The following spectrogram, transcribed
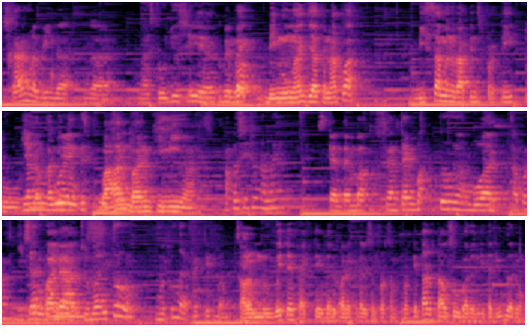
sekarang lebih nggak nggak nggak setuju sih Iya, lebih gua baik bingung aja kenapa bisa menerapin seperti itu Yang sedangkan gue itu bahan-bahan kimia. apa sih itu namanya Scan tembak. Sekarang tembak tuh yang buat apa jidat badan. badan itu menurutku nggak efektif banget Kalau menurut gue itu efektif daripada kita disemprot-semprot. Kita harus tahu suhu badan kita juga dong.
